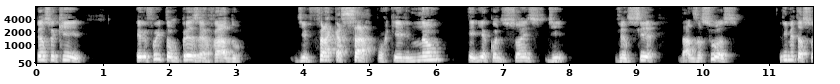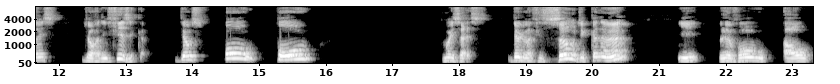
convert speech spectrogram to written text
Penso que ele foi tão preservado de fracassar, porque ele não teria condições de vencer, dadas as suas limitações de ordem física. Deus poupou Moisés, deu-lhe uma visão de Canaã e levou-o ao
